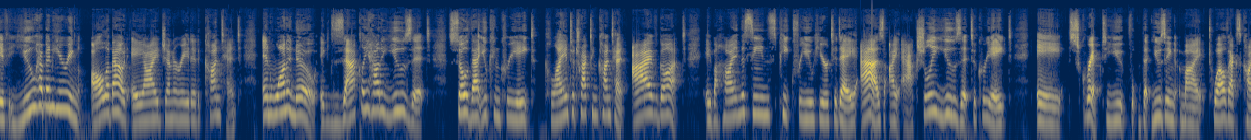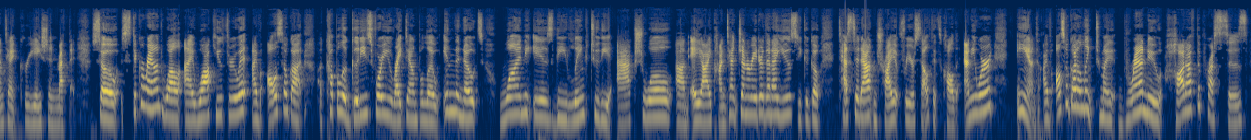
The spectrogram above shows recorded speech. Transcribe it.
If you have been hearing all about AI generated content and want to know exactly how to use it so that you can create client attracting content, I've got a behind the scenes peek for you here today as I actually use it to create a script you that using my 12x content creation method. So stick around while I walk you through it. I've also got a couple of goodies for you right down below in the notes. One is the link to the actual um, AI content generator that I use. So you could go test it out and try it for yourself. It's called AnyWord. And I've also got a link to my brand new hot off the presses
